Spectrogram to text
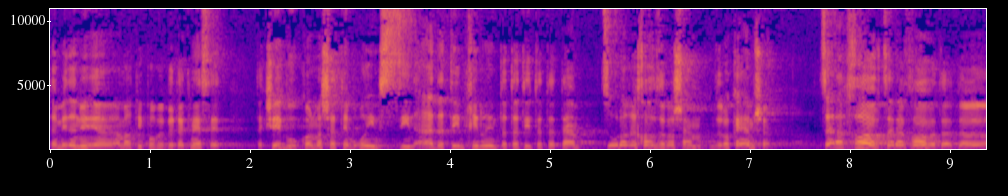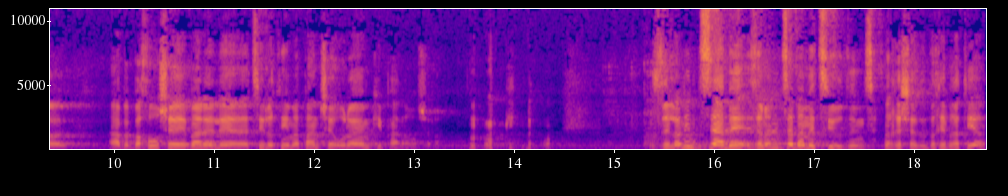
תמיד אני אמרתי פה בבית הכנסת, תקשיבו, כל מה שאתם רואים, שנאה דתיים חילונים, טטטי טטטם, צאו לרחוב, זה לא שם, זה לא קיים שם. צא לרחוב, צא לרחוב. אתה, אתה, הבחור שבא להציל אותי עם הפאנצ'ר, הוא לא היה עם כיפה על הראש שלו. זה לא, נמצא ב, זה לא נמצא במציאות, זה נמצא ברשתות החברתיות.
